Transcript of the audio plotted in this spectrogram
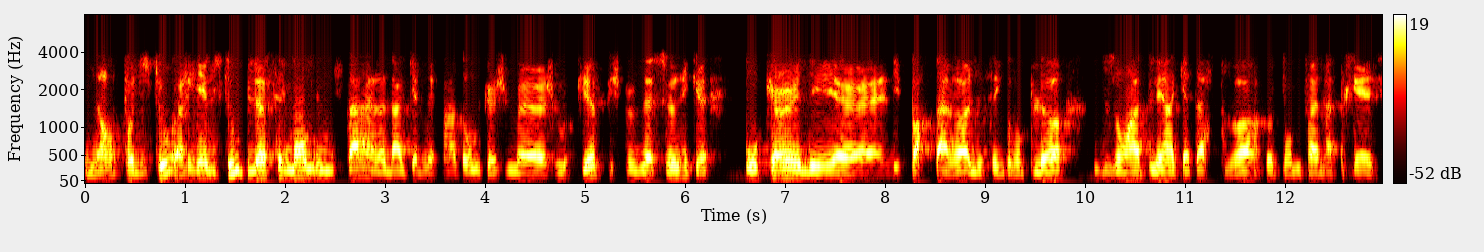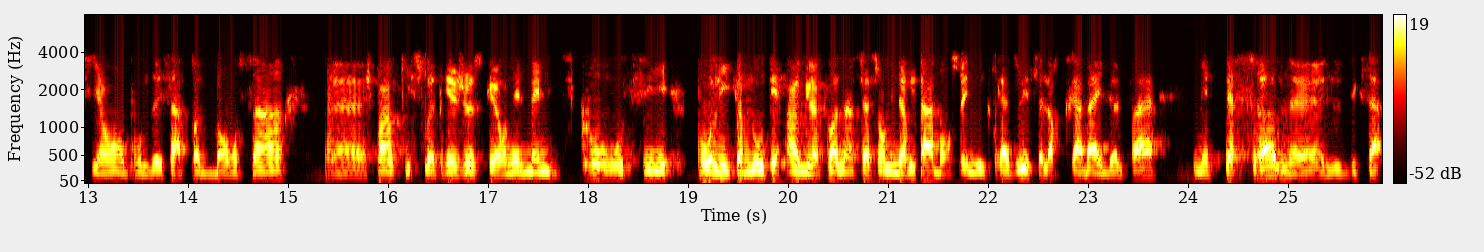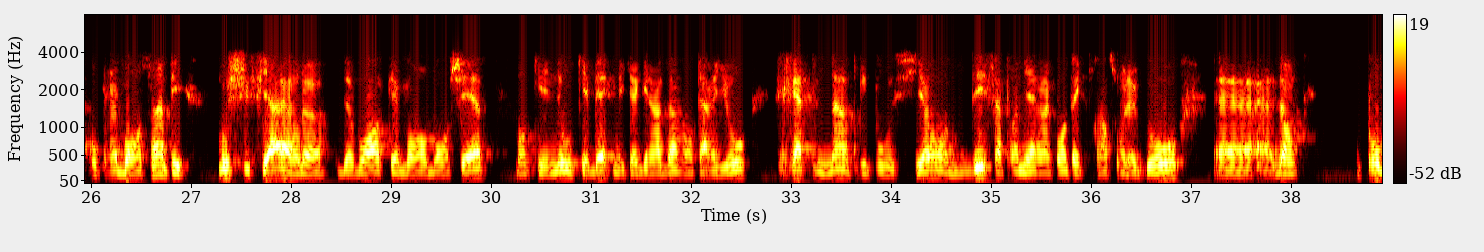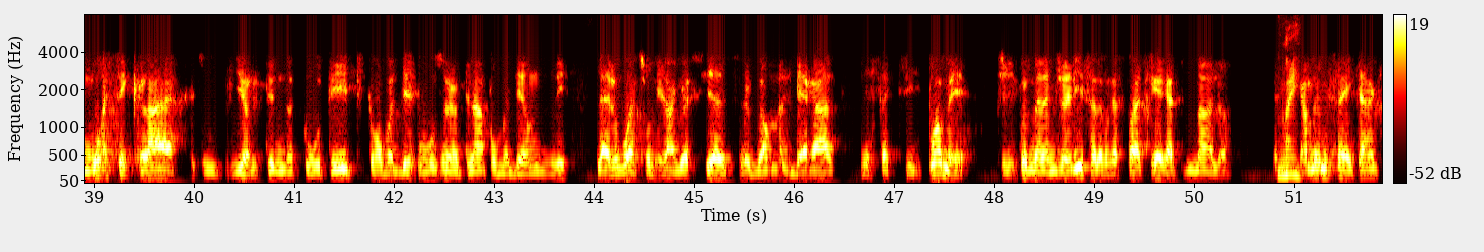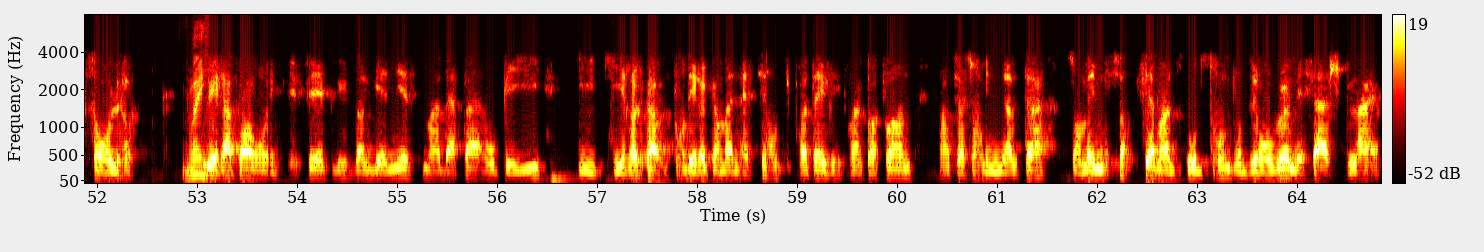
Non, pas du tout, rien du tout. Puis là, c'est mon ministère dans le cabinet fantôme que je m'occupe, puis je peux vous assurer que aucun des, euh, des porte-paroles de ces groupes-là nous ont appelés en catastrophe pour nous faire de la pression, pour nous dire que ça n'a pas de bon sens. Euh, je pense qu'ils souhaiteraient juste qu'on ait le même discours aussi pour les communautés anglophones en situation minoritaire. Bon, ça, ils nous le traduisent, c'est leur travail de le faire, mais personne euh, nous dit que ça n'a aucun bon sens. Puis moi, je suis fier là, de voir que mon, mon chef, bon, qui est né au Québec, mais qui a grandi en Ontario, rapidement a pris position dès sa première rencontre avec François Legault. Euh, donc, pour moi, c'est clair que c'est une priorité de notre côté, puis qu'on va déposer un plan pour moderniser la loi sur les langues officielles le gouvernement libéral ne s'active pas. Mais si j'écoute Mme Joly, ça devrait se faire très rapidement. là. C'est quand même cinq ans qu'ils sont là. Tous les rapports ont été faits, puis les organismes mandataires au pays qui, qui pour des recommandations qui protègent les francophones en situation minoritaire sont même sortis avant le discours du trône pour dire on veut un message clair.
